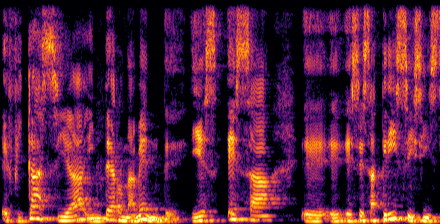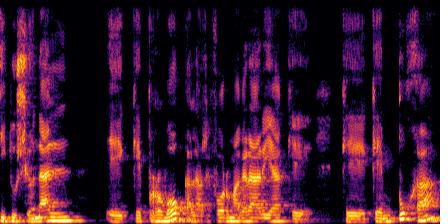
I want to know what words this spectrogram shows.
eficacia internamente. Y es esa, eh, es esa crisis institucional eh, que provoca la reforma agraria, que, que, empuja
